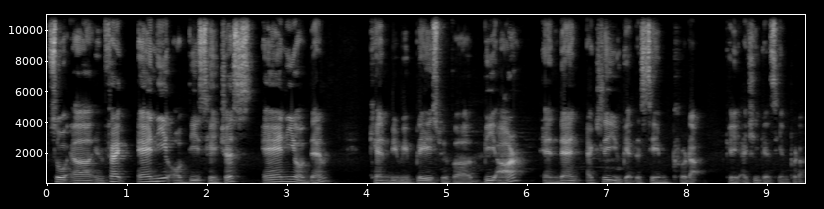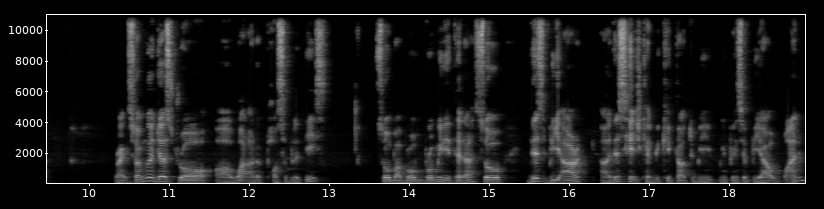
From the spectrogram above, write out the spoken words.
so uh, in fact, any of these H's, any of them can be replaced with a BR and then actually you get the same product. Okay, actually get same product. Right, so I'm going to just draw uh, what are the possibilities. So by brominated, uh, so this BR, uh, this H can be kicked out to be replaced with BR1.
